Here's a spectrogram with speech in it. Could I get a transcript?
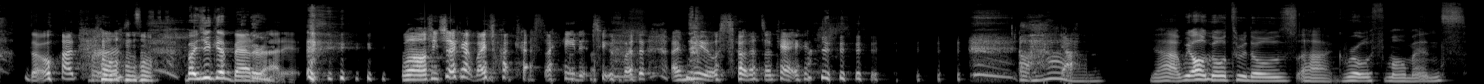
though at first, but you get better at it. Well, if you check out my podcast, I hate it too, but I'm new, so that's okay. oh, yeah. Yeah, we all go through those uh, growth moments.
